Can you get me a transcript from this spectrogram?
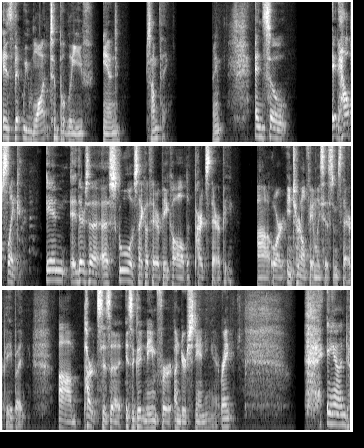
is that we want to believe in something, right? And so it helps, like, in there's a, a school of psychotherapy called parts therapy uh, or internal family systems therapy, but um, parts is a is a good name for understanding it, right? And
